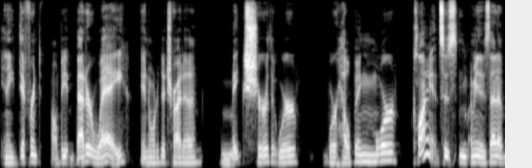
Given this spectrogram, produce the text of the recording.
in a different, albeit better way in order to try to make sure that we're we're helping more clients. Is I mean, is that a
